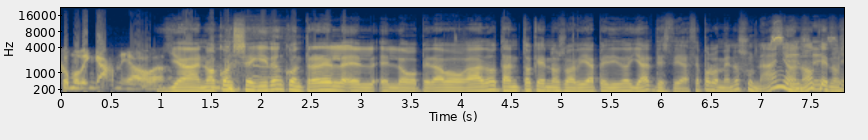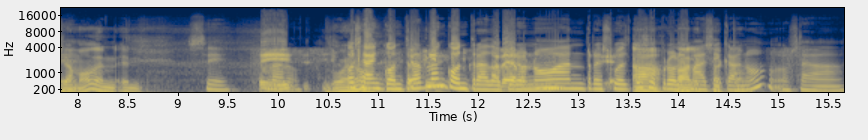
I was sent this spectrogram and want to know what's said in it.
como vengarme ahora. ya no ha conseguido encontrar el, el, el logopeda abogado, tanto que nos lo había pedido ya desde hace por lo menos un año, Sí, ¿no? sí, que nos sí. llamó en, en- Sí, Sí, claro. sí, sí. Bueno. O sea, encontrarlo En ha encontrado, ver, pero no mm, han resuelto ah, su problemática. ¿no? O sea,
